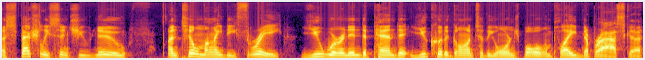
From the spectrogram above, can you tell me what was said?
especially since you knew until 93 you were an independent. You could have gone to the Orange Bowl and played Nebraska,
